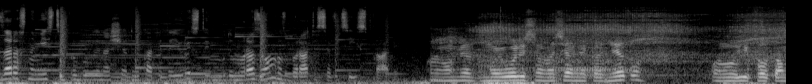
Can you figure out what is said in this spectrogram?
Зараз на місці прибули наші адвокати та юристи, і ми будемо разом розбиратися в цій справі. На данный момент моего личного начальника нету. Он уехал там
